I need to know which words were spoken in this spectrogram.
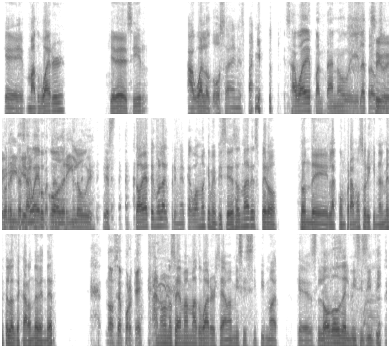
Que mud water quiere decir agua lodosa en español. es agua de pantano, güey. La traducción güey, correcta es agua de un pantano. cocodrilo, güey. Es- todavía tengo la primera caguama que me pisé de esas madres, pero donde la compramos originalmente las dejaron de vender. No sé por qué. Ah, no, no se llama Mud Water, se llama Mississippi Mud, que es lodo del Mississippi.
